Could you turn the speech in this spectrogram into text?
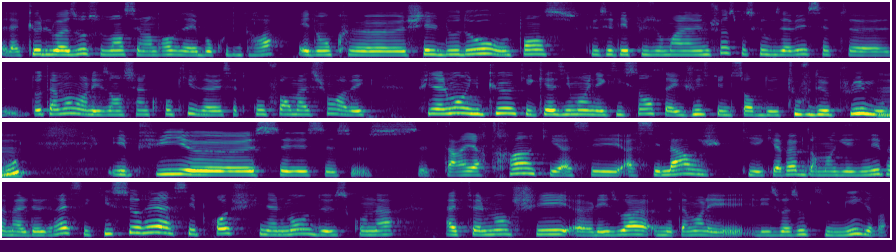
la queue de l'oiseau, souvent, c'est l'endroit où vous avez beaucoup de gras. Et donc, euh, chez le dodo, on pense que c'était plus ou moins la même chose parce que vous avez cette, euh, notamment dans les anciens croquis, vous avez cette conformation avec finalement une queue qui est quasiment inexistante, avec juste une sorte de touffe de plume au mmh. bout. Et puis, euh, c'est, cet arrière-train qui est assez, assez large, qui est capable d'emmagasiner pas mal de graisse et qui serait assez proche finalement de ce qu'on a actuellement chez euh, les oiseaux, notamment les, oiseaux qui migrent,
